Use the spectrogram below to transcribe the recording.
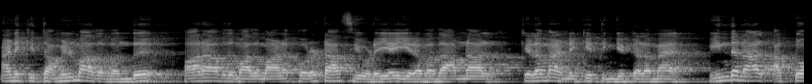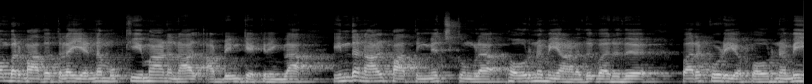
அன்னைக்கு தமிழ் மாதம் வந்து ஆறாவது மாதமான புரட்டாசியுடைய இருபதாம் நாள் கிழமை அன்னைக்கு திங்கக்கிழமை இந்த நாள் அக்டோபர் மாதத்தில் என்ன முக்கியமான நாள் அப்படின்னு கேட்குறீங்களா இந்த நாள் பார்த்தீங்கன்னு வச்சுக்கோங்களேன் பௌர்ணமியானது வருது. வரக்கூடிய பௌர்ணமி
